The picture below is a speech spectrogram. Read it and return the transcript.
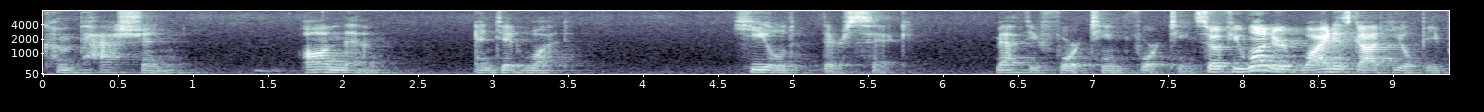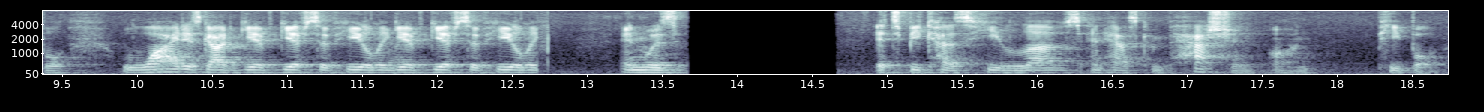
compassion on them and did what? Healed their sick. Matthew 14, 14. So if you wondered, why does God heal people? Why does God give gifts of healing, give gifts of healing? And was it's because he loves and has compassion on people.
